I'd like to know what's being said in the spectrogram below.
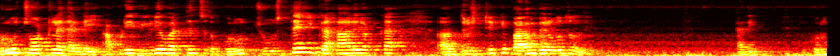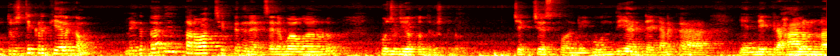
గురువు చూడలేదండి అప్పుడు ఈ వీడియో వర్తించదు. గురువు చూస్తే ఈ గ్రహాల యొక్క దృష్టికి బలం పెరుగుతుంది. అది గురు దృష్టి ఇక్కడ కీలకం. మిగతాది తర్వాత చెప్పింది నేను. శని భగవానుడు కుజుడి యొక్క దృష్టిలో. చెక్ చేసుకోండి. ఉంది అంటే కనుక ఎన్ని గ్రహాలు ఉన్నా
